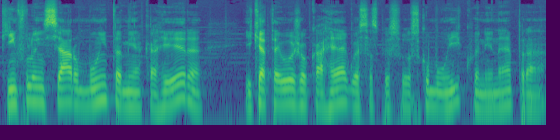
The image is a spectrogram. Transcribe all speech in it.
que influenciaram muito a minha carreira e que até hoje eu carrego essas pessoas como um ícone, né, para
